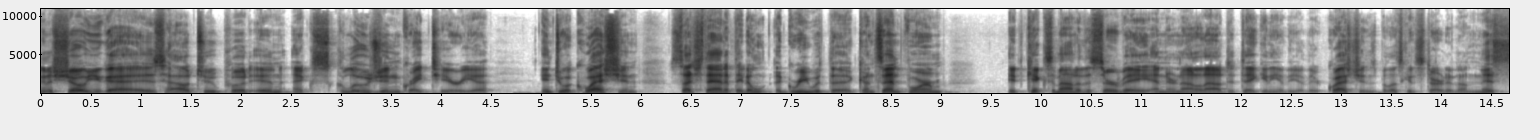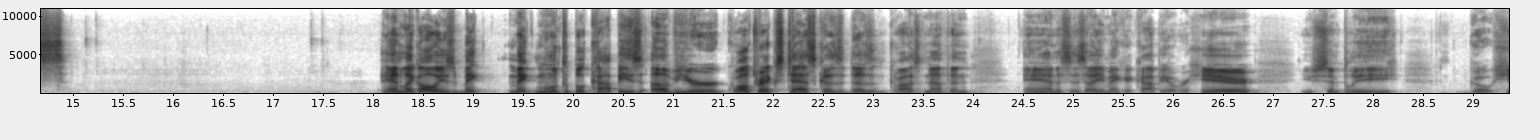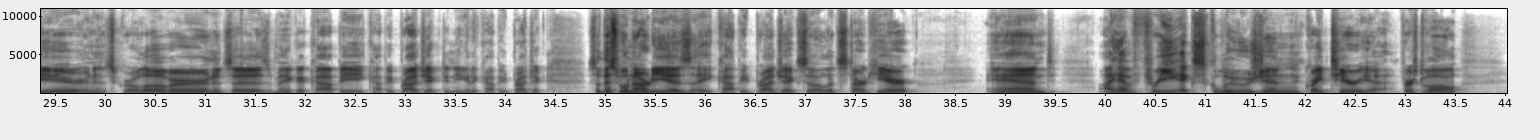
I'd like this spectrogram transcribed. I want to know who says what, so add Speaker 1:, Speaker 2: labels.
Speaker 1: I'm going to show you guys how to put in exclusion criteria into a question such that if they don't agree with the consent form, it kicks them out of the survey and they're not allowed to take any of the other questions. But let's get started on this. And like always, make make multiple copies of your Qualtrics test because it doesn't cost nothing. And this is how you make a copy over here. You simply go here and then scroll over and it says make a copy, copy project, and you get a copied project. So this one already is a copied project. So let's start here. And I have three exclusion criteria. First of all,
